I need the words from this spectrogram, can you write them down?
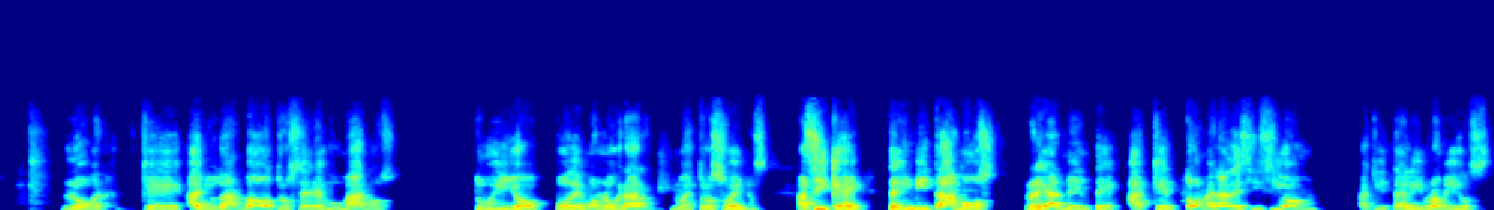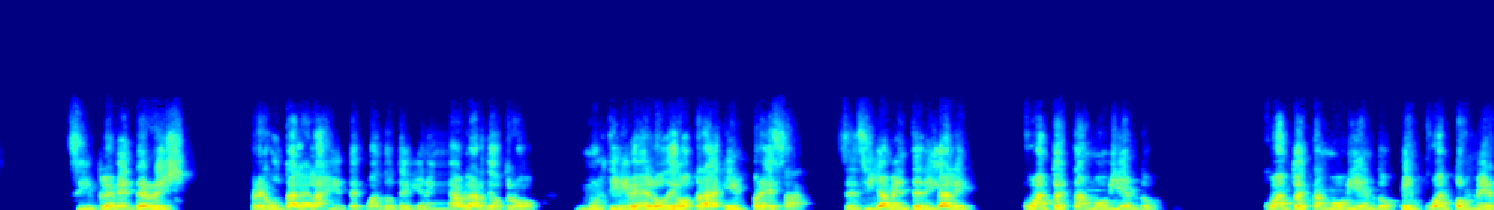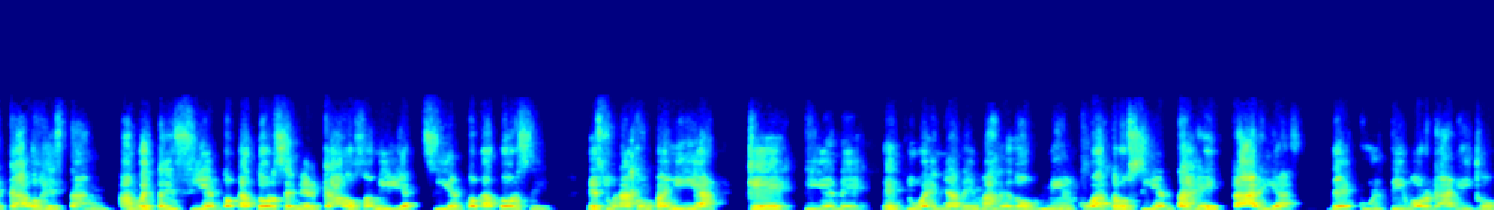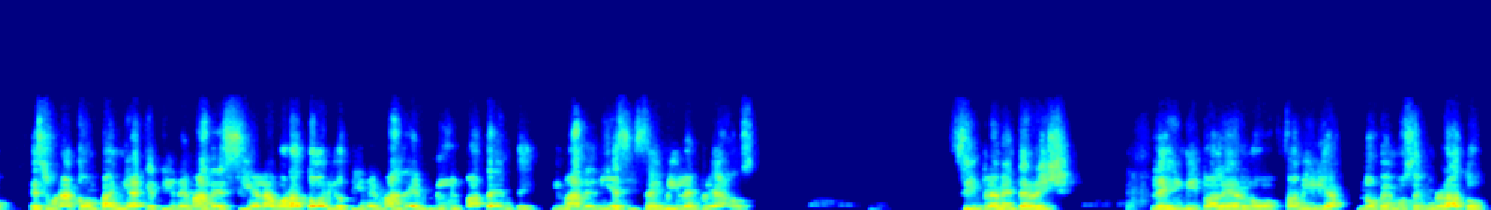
que ayudando a otros seres humanos, tú y yo podemos lograr nuestros sueños. Así que te invitamos realmente a que tome la decisión. Aquí está el libro, amigos. Simplemente Rich. Pregúntale a la gente cuando te vienen a hablar de otro multinivel o de otra empresa Sencillamente dígale cuánto están moviendo, cuánto están moviendo, en cuántos mercados están. Ango está en 114 mercados, familia, 114. Es una compañía que tiene, es dueña de más de 2.400 hectáreas de cultivo orgánico. Es una compañía que tiene más de 100 laboratorios, tiene más de 1.000 patentes y más de 16.000 empleados. Simplemente Rich. Les invito a leerlo, familia. Nos vemos en un rato.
